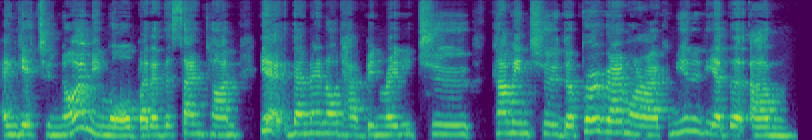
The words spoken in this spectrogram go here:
and get to know me more. But at the same time, yeah, they may not have been ready to come into the program or our community at the um,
